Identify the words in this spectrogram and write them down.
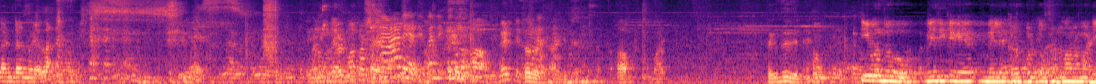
ಲಂಡನ್ ಎಲ್ಲ. ಈ ಒಂದು ವೇದಿಕೆಗೆ ಮೇಲೆ ಕರೆದ್ಬಿಟ್ಟು ಸನ್ಮಾನ ಮಾಡಿ.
